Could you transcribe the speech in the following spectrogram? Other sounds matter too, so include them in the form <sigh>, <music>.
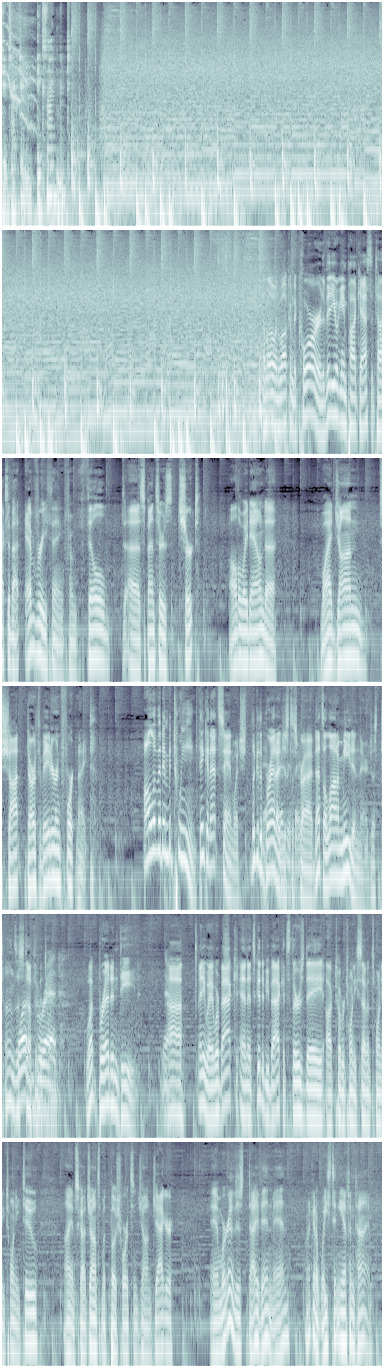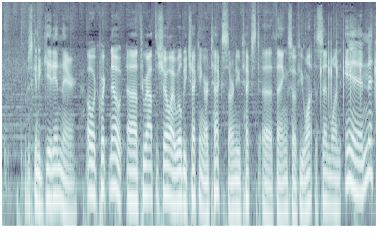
Detecting excitement. Hello and welcome to Core, the video game podcast that talks about everything from Phil uh, Spencer's shirt all the way down to why John shot Darth Vader in Fortnite. All of it in between. Think of that sandwich. Look at the bread I just described. That's a lot of meat in there. Just tons of What stuff in bread? between. What bread indeed. Yeah. Uh, anyway, we're back, and it's good to be back. It's Thursday, October 27th, 2022. I am Scott Johnson with Bo Schwartz and John Jagger, and we're going to just dive in, man. We're not going to waste any effing time. We're just going to get in there. Oh, a quick note. Uh, throughout the show, I will be checking our texts, our new text uh, thing. So if you want to send one in,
